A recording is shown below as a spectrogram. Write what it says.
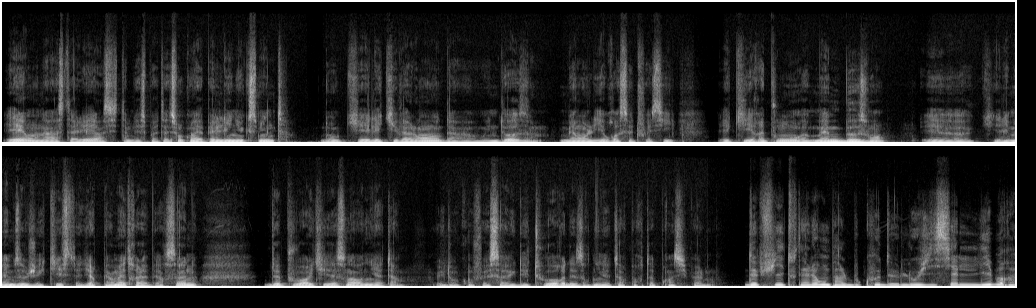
Et on a installé un système d'exploitation qu'on appelle Linux Mint, donc qui est l'équivalent d'un Windows, mais en libre cette fois-ci, et qui répond aux mêmes besoins et euh, qui a les mêmes objectifs, c'est-à-dire permettre à la personne de pouvoir utiliser son ordinateur. Et donc on fait ça avec des tours et des ordinateurs portables principalement. Depuis tout à l'heure, on parle beaucoup de logiciels libres.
